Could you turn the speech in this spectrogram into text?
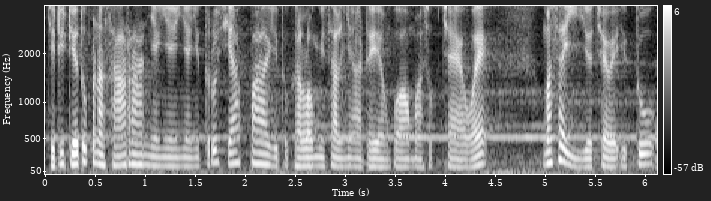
jadi dia tuh penasaran yang nyanyi nyanyi terus siapa gitu. Kalau misalnya ada yang bawa masuk cewek masa iya cewek itu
